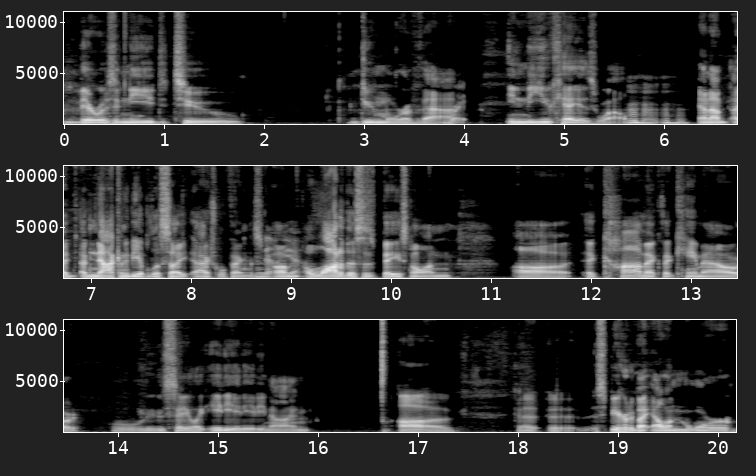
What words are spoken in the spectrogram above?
there was a need to do more of that Right. in the UK as well. And I'm, I, I'm not going to be able to cite actual things. No, um, yeah. A lot of this is based on uh, a comic that came out, say, like 88, 89, uh, uh, spearheaded by Alan Moore,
